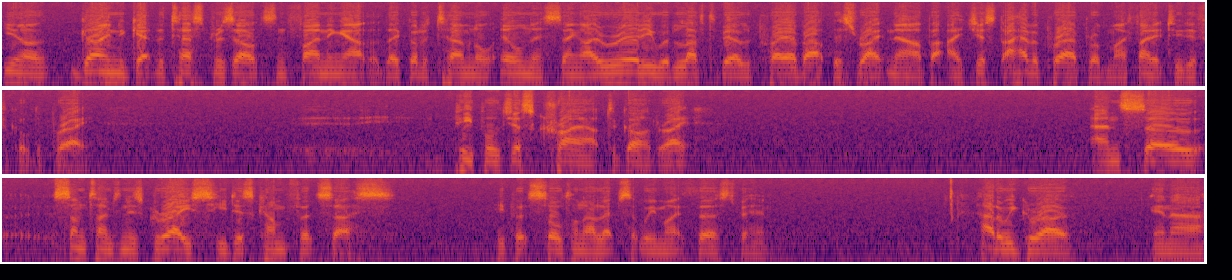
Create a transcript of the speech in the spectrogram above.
you know, going to get the test results and finding out that they've got a terminal illness saying, I really would love to be able to pray about this right now, but I just, I have a prayer problem. I find it too difficult to pray. People just cry out to God, right? And so sometimes in his grace he discomforts us he puts salt on our lips that we might thirst for him. How do we grow in our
